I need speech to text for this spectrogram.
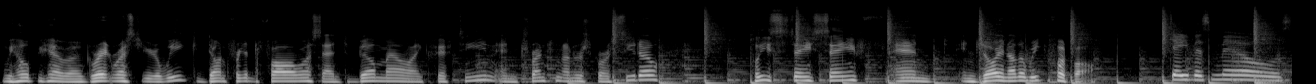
We hope you have a great rest of your week. Don't forget to follow us at Bill Malik 15 and Trenton underscore Cito. Please stay safe and enjoy another week of football. Davis Mills.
